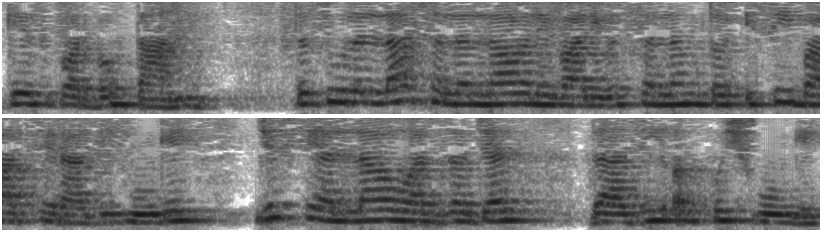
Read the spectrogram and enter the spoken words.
کس پر بہتان ہے۔ رسول اللہ صلی اللہ علیہ وآلہ وسلم تو اسی بات سے راضی ہوں گے جس سے اللہ عز و جل راضی اور خوش ہوں گے۔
